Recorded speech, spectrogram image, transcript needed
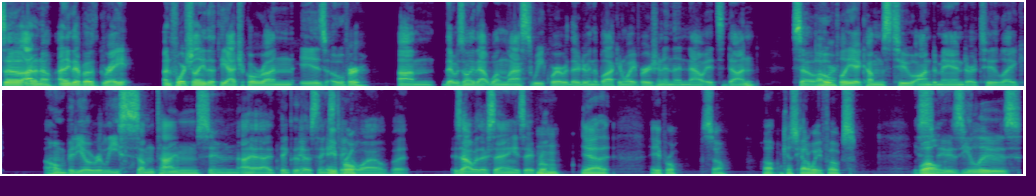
So I don't know. I think they're both great. Unfortunately, the theatrical run is over. Um, there was only that one last week where they're doing the black and white version, and then now it's done. So Bummer. hopefully it comes to on demand or to like a home video release sometime soon. I, I think that those things take a while, but is that what they're saying? Is April? Mhm. Yeah, April. So, well, I guess you gotta wait, folks. You Well- snooze, you lose.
